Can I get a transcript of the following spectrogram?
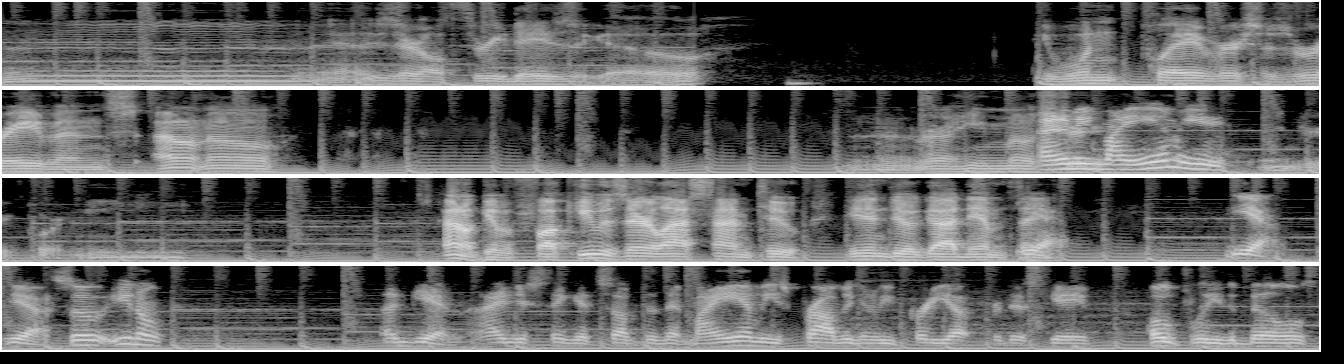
Uh, yeah, these are all three days ago. He wouldn't play versus Ravens. I don't know. Uh, Raheem Mostert. And I mean, Miami. injury report. I don't give a fuck. He was there last time too. He didn't do a goddamn thing. Yeah. Yeah, yeah. So you know, again, I just think it's something that Miami's probably going to be pretty up for this game. Hopefully, the Bills.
